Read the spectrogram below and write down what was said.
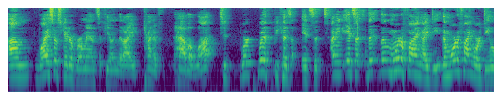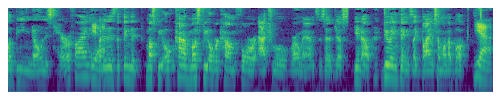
um why so scared of romance A feeling that I kind of have a lot to work with because it's a I mean it's a the, the mortifying idea the mortifying ordeal of being known is terrifying Yeah. but it is the thing that must be over kind of must be overcome for actual romance instead of just you know doing things like buying someone a book Yeah,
